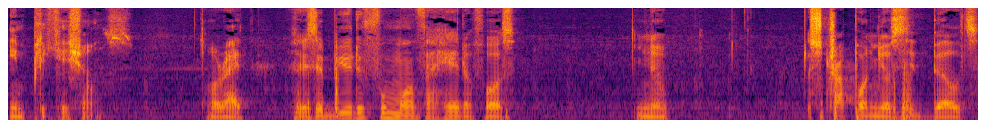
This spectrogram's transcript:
implications. All right it's a beautiful month ahead of us you know, strap on your seatbelts.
